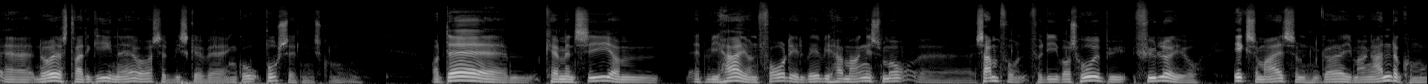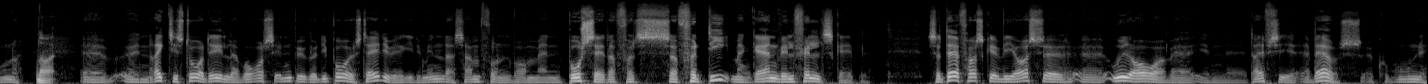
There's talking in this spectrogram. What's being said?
er noget af strategien er jo også, at vi skal være en god bosætningskommune. Og der kan man sige, om, at vi har jo en fordel ved, at vi har mange små øh, samfund, fordi vores hovedby fylder jo ikke så meget, som den gør i mange andre kommuner. Nej. Øh, en rigtig stor del af vores indbyggere, de bor jo stadigvæk i de mindre samfund, hvor man bosætter, for, så fordi man gerne vil fællesskabet. Så derfor skal vi også, øh, ud over at være en øh, driftsig erhvervskommune,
